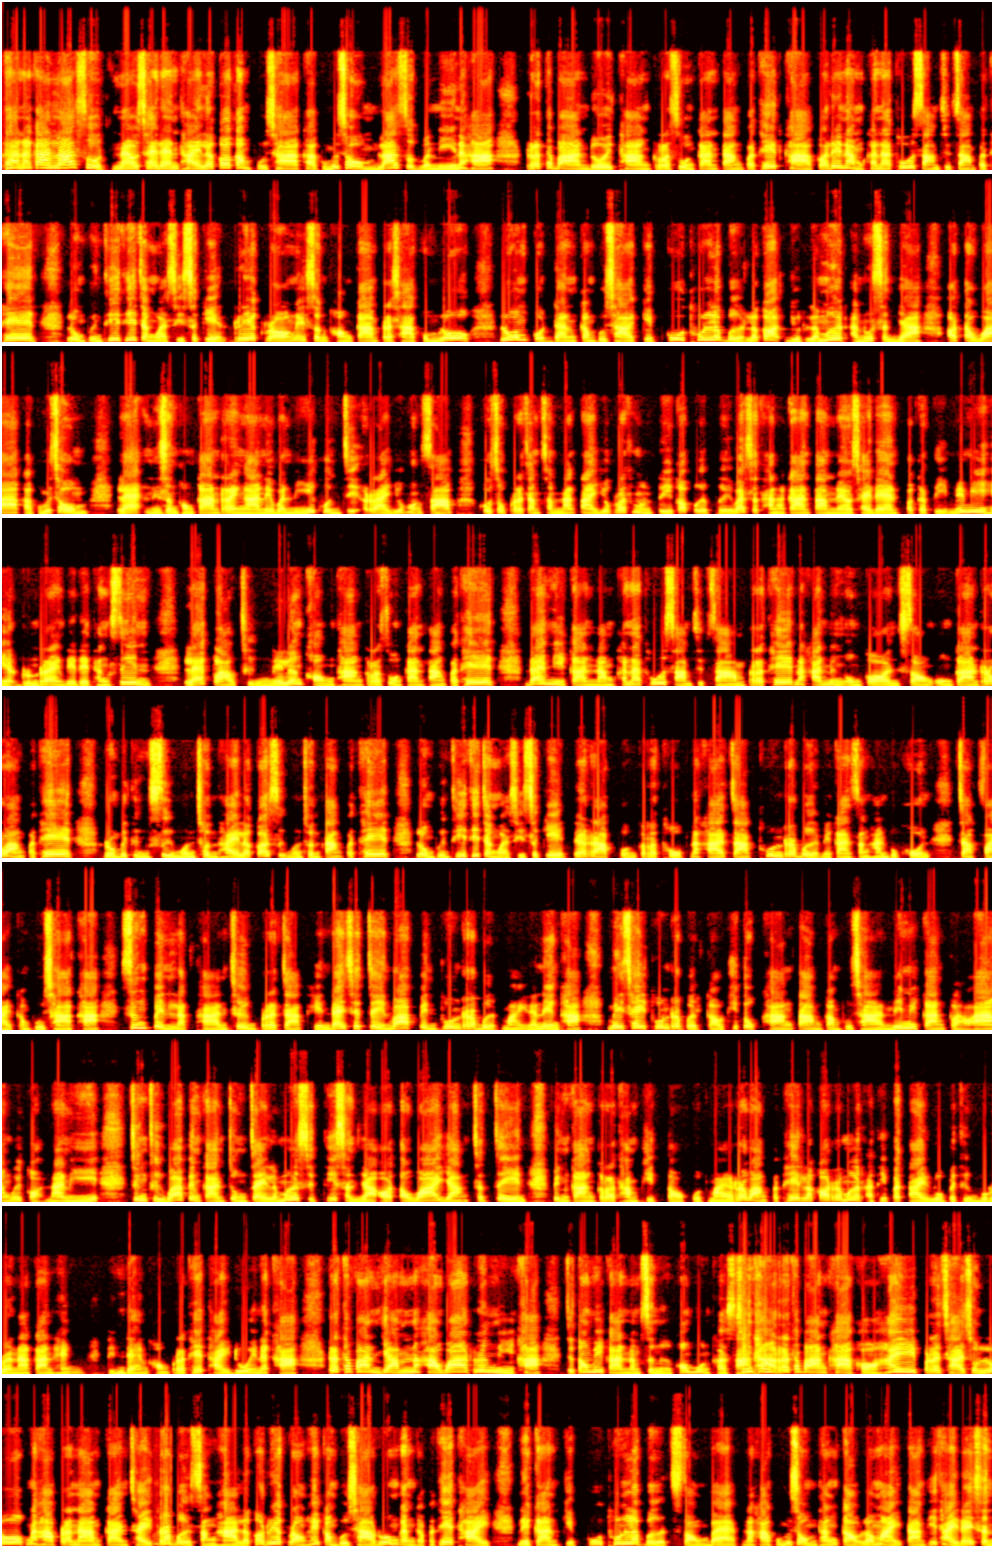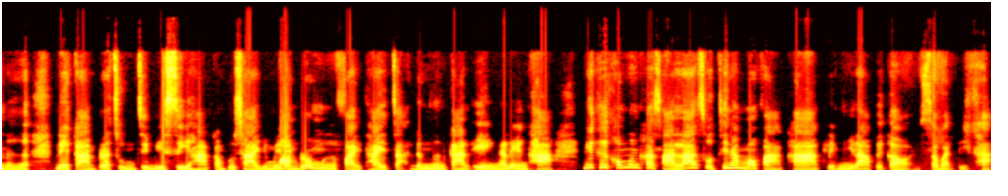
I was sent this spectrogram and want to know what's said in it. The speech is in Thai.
สถานการณ์ล่าสุดแนวชายแดนไทยแล้วก็กัมพูชาค่ะคุณผู้ชม ล่าสุดวันนี้นะคะ รัฐบาลโดยทางกระทรวงการต่างประเทศค่ะ ก็ได้นำคณะทูต 33 ประเทศ ลงพื้นที่ที่จังหวัดศรีสะเกดเรียกร้องในส่วนของการประชาคมโลก ร่วมกดดันกัมพูชาเก็บกู้ทุนระเบิด แล้วก็หยุดละเมิดอนุสัญญาออตตาวาค่ะคุณผู้ชม และในส่วนของการรายงานในวันนี้คุณจิรายุห่วงทรัพย์โฆษกประจำสำนักนายกรัฐมนตรีก็เปิดเผยว่าสถานการณ์ตามแนวชายแดนปกติไม่มีเหตุรุนแรงใดๆทั้งสิ้น และกล่าวถึงในเรื่องของทางกระทรวงการต่างประเทศ ได้มีการนำคณะทูต 33 ประเทศนะคะ 1 องค์กร 2 องค์การระหว่างประเทศ รวมไปถึงสื่อมวลชนไทย แล้วก็สื่อมวลชนต่างประเทศ ลงพื้นที่ที่จังหวัดศรีสะเกดได้รับผลกระทบนะคะ จากทุนระเบิดในการสังหารบุคคล จากฝ่ายกัมพูชาค่ะ ซึ่งเป็นหลักฐานเชิงประจักษ์เห็นได้ชัดเจนว่าเป็นทุนระเบิดใหม่นั่นเองค่ะ ไม่ใช่ทุนระเบิดเก่าที่ตกค้างตามกัมพูชาได้มีการกล่าวอ้างไว้ก่อนหน้านี้ จึงถือว่าเป็นการจงใจละเมิดสิทธิสัญญาออตตาวาอย่างชัดเจน เป็นการกระทำผิดต่อกฎหมายระหว่างประเทศ แล้วก็ละเมิดอธิปไตยรวมไปถึงบูรณาการแห่งดินแดนของประเทศไทยด้วยนะคะ รัฐบาลย้ำนะคะว่าเรื่องนี้ค่ะ จะต้องมีการนำเสนอข้อมูลข่าวสารซึ่งทางรัฐบาลค่ะขอให้ประชาชนโลกนะคะ ประนามการใช้ระเบิดสังหาร แล้วก็เรียกร้องให้กัมพูชาร่วมกันกับประเทศไทย ในการเก็บกู้ทุนระเบิด 2 แบบนะคะ คุณผู้ชมทั้งเก่าและใหม่ตามที่ไทยได้เสนอในการประชุม GBC หากกัมพูชายังไม่ได้ความร่วมมือฝ่ายไทยจะดำเนินการเองนั่นเองค่ะ นี่คือข้อมูลข่าวสารล่าสุดที่นำมาฝากค่ะ คลิปนี้ลาไปก่อน สวัสดีค่ะ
